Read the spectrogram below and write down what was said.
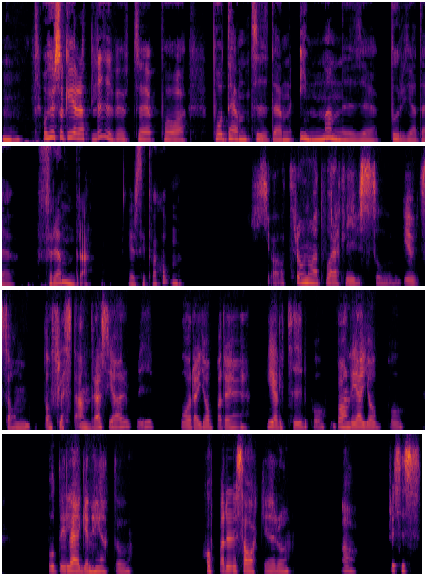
Mm. Och hur såg ert liv ut på, på den tiden innan ni började förändra er situation? Jag tror nog att vårt liv såg ut som de flesta andras gör. Vi båda jobbade heltid på vanliga jobb och bodde i lägenhet och shoppade saker och ja, precis,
